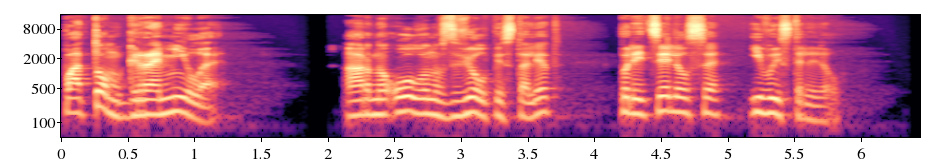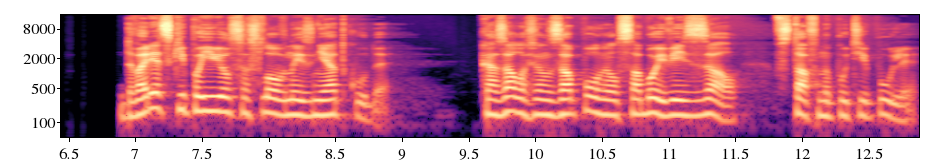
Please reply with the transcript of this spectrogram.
«Потом громила!» Арно Олван взвел пистолет, прицелился и выстрелил. Дворецкий появился словно из ниоткуда. Казалось, он заполнил собой весь зал, встав на пути пули.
